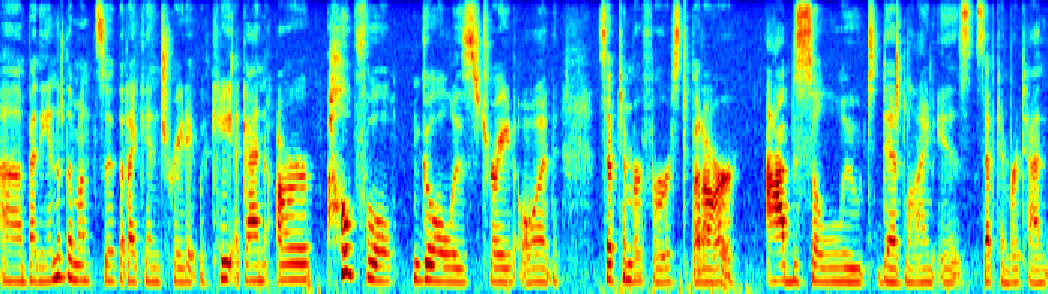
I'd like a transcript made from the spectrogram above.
uh, by the end of the month so that I can trade it with Kate. Again, our hopeful goal is trade on September 1st, but our absolute deadline is September 10th.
